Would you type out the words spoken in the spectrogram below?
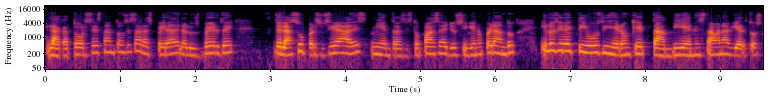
La 14 está entonces a la espera de la luz verde de las super sociedades. Mientras esto pasa, ellos siguen operando y los directivos dijeron que también estaban abiertos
